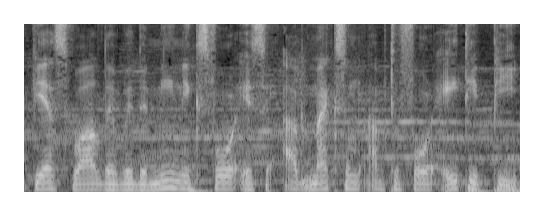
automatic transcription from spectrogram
fps while the, with the Mi Mix 4 is up maximum up to 480p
